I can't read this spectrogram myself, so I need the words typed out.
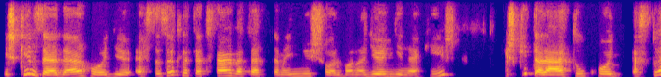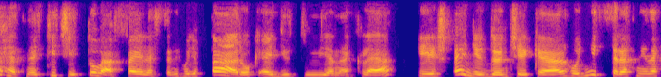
és képzeld el, hogy ezt az ötletet felvetettem egy műsorban a Gyöngyinek is, és kitaláltuk, hogy ezt lehetne egy kicsit tovább fejleszteni, hogy a párok együtt üljenek le, és együtt döntsék el, hogy mit szeretnének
